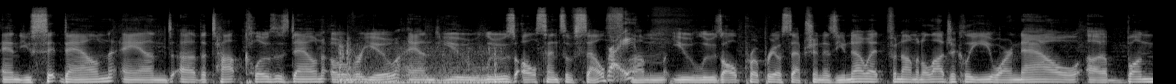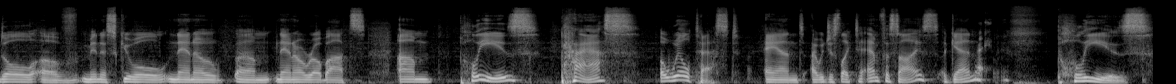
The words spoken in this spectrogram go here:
Yeah. and you sit down, and uh, the top closes down over you, and you lose all sense of self. Right. Um, you lose all proprioception as you know it. Phenomenologically, you are now a bundle of minuscule nano um, nano robots. Um, please pass a will test, and I would just like to emphasize again, Right. please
